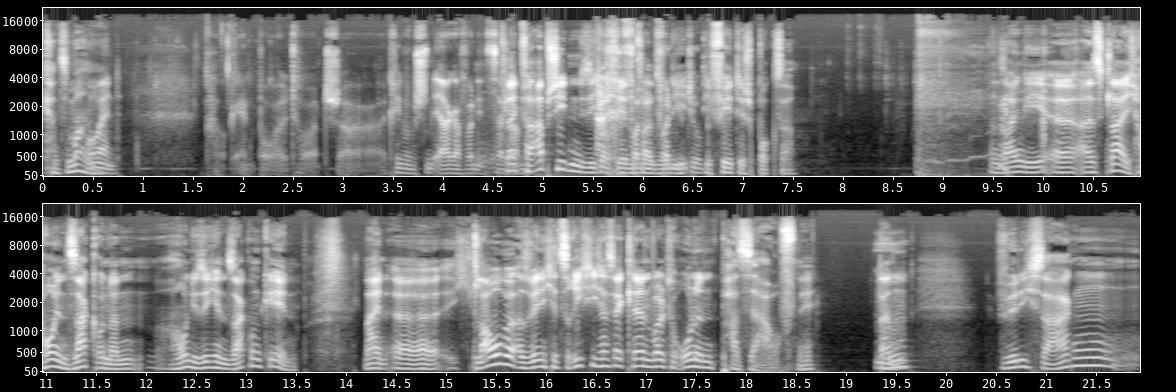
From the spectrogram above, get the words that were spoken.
Kannst du machen. Moment. Cock and Ball Torture. Da kriegen wir bestimmt Ärger von Instagram. Vielleicht verabschieden die sich Ach, auf jeden von- Fall so von die, die Fetischboxer. Dann sagen die, äh, alles klar, ich hau in den Sack und dann hauen die sich in den Sack und gehen. Nein, äh, ich glaube, also wenn ich jetzt richtig das erklären wollte, ohne ein Pass auf, ne? Dann Mhm. würde ich sagen,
